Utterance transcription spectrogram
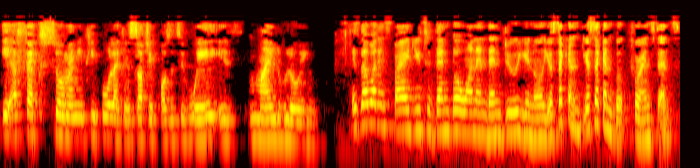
it affects so many people like in such a positive way is mind blowing. Is that what inspired you to then go on and then do, you know, your second, your second book, for instance?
